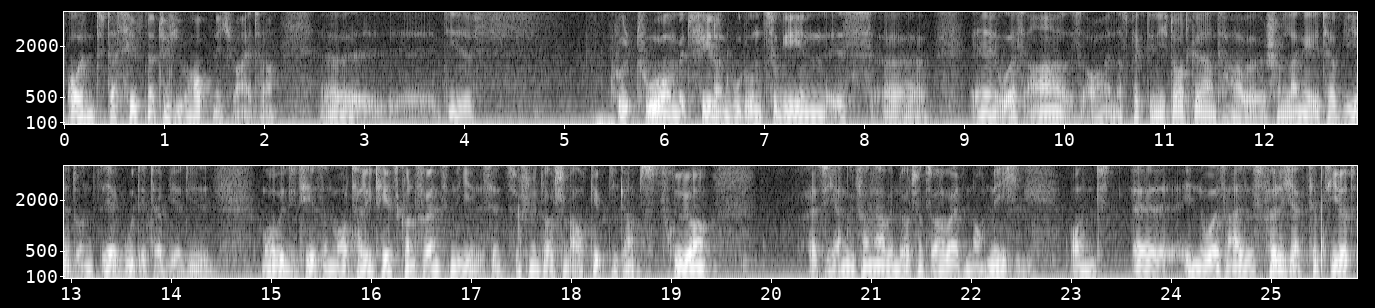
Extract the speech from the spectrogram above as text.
und das hilft natürlich überhaupt nicht weiter. Diese Kultur, um mit Fehlern gut umzugehen, ist in den USA, das ist auch ein Aspekt, den ich dort gelernt habe, schon lange etabliert und sehr gut etabliert. Die Morbiditäts- und Mortalitätskonferenzen, die es inzwischen in Deutschland auch gibt, die gab es früher, als ich angefangen habe, in Deutschland zu arbeiten, noch nicht. Und äh, in den USA ist es völlig akzeptiert,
